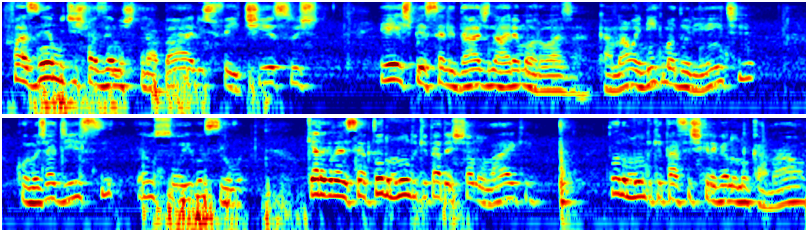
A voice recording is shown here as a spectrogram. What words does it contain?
Fazemos, desfazemos trabalhos, feitiços e especialidade na área amorosa. Canal Enigma do Oriente. Como eu já disse, eu sou Igor Silva. Quero agradecer a todo mundo que está deixando o like, todo mundo que está se inscrevendo no canal,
